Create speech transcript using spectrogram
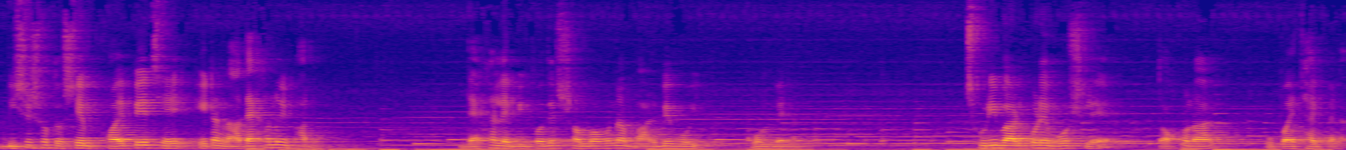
বিশেষত সে ভয় পেয়েছে এটা না দেখানোই ভালো। দেখালে বিপদের সম্ভাবনা বাড়বে বই কমবে না। ছুরি বার করে বসলে তখন আর উপায় থাকবে না।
